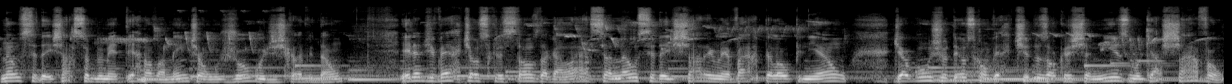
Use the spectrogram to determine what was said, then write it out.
não se deixar submeter novamente a um jugo de escravidão, ele adverte aos cristãos da Galácia não se deixarem levar pela opinião de alguns judeus convertidos ao cristianismo que achavam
